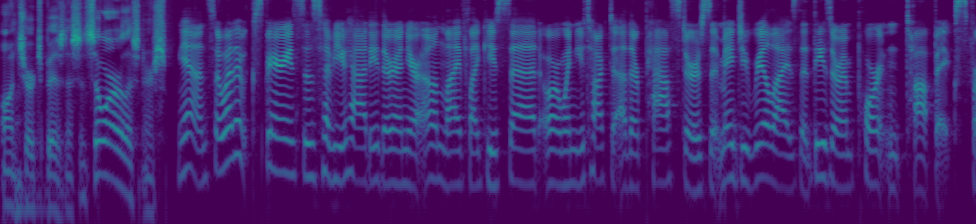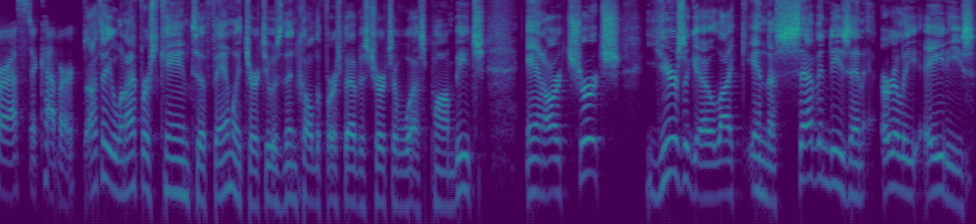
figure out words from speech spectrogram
on church mm-hmm. business. And so are our listeners. Yeah. And so, what experiences have you had either in your own life, like you said, or when you talk to other pastors that made you realize that these are important topics for us to cover? I'll tell you, when I first came to Family Church, it was then called the First Baptist Church of West Palm Beach. And our church years ago, like in the 70s and early 80s,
